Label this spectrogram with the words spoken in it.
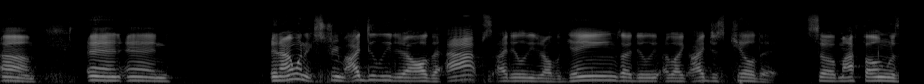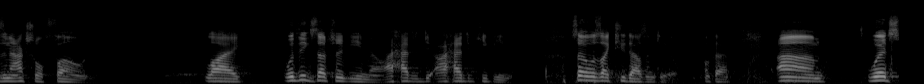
Um, and and and I went extreme. I deleted all the apps. I deleted all the games. I deleted like I just killed it. So my phone was an actual phone. Like with the exception of email, I had to do, I had to keep email. So it was like 2002. Okay. Um, which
